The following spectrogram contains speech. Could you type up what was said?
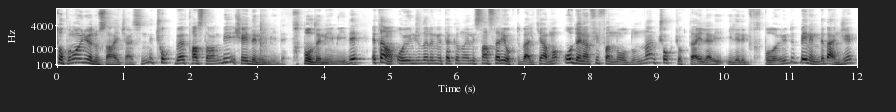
topunu oynuyordun saha içerisinde. Çok böyle tas tamam bir şey deneyimiydi. Futbol deneyimiydi. E tamam oyuncuların ve takımların lisansları yoktu belki ama o dönem FIFA'nın olduğundan çok çok daha ileri ileri bir futbol oyunuydu. Benim de bence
